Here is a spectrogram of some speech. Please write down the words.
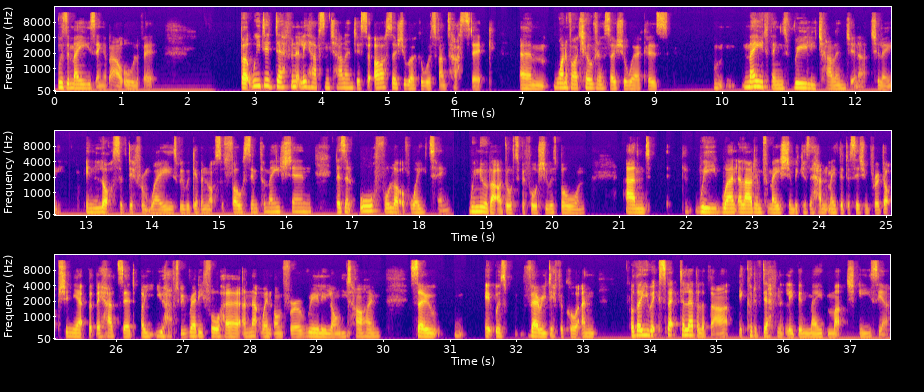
was amazing about all of it. But we did definitely have some challenges. So our social worker was fantastic. Um, one of our children's social workers made things really challenging, actually in lots of different ways. We were given lots of false information. There's an awful lot of waiting. We knew about our daughter before she was born, and we weren't allowed information because they hadn't made the decision for adoption yet, but they had said, oh, You have to be ready for her. And that went on for a really long time. So it was very difficult. And although you expect a level of that, it could have definitely been made much easier.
